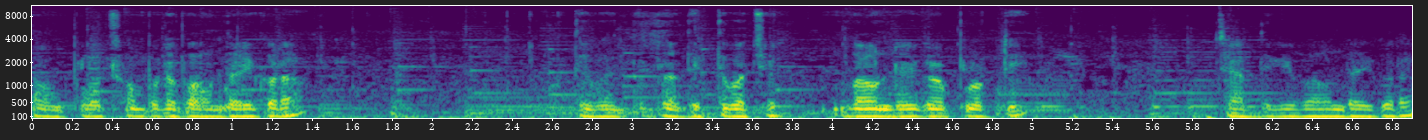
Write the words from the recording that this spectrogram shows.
এবং প্লট সম্পূর্ণ বাউন্ডারি করা। আপনারা দেখতে পাচ্ছেন বাউন্ডারি করা প্লটটি চারদিকে বাউন্ডারি করা।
